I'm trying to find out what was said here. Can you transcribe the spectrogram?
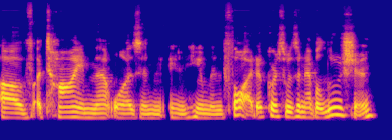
of a time that was in, in human thought. Of course, it was an evolution,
